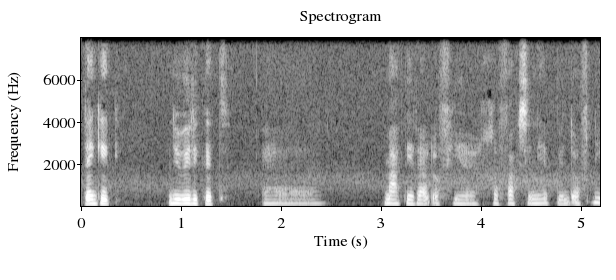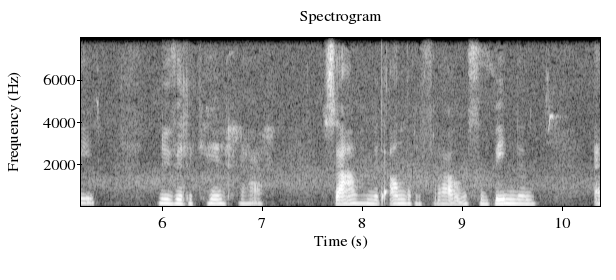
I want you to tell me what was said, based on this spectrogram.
denk ik, nu wil ik het, maakt niet uit of je gevaccineerd bent of niet. Nu wil ik heel graag samen met andere vrouwen verbinden uh,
